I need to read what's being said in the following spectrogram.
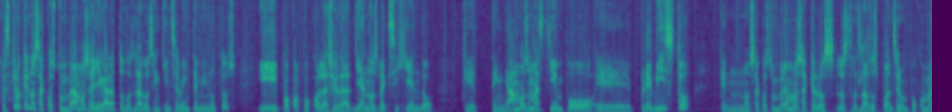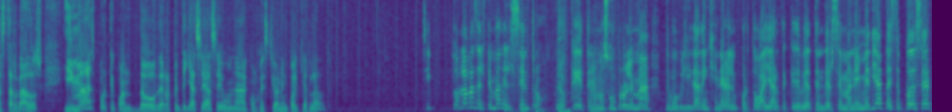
pues creo que nos acostumbramos a llegar a todos lados en 15, 20 minutos y poco a poco la ciudad ya nos va exigiendo que tengamos más tiempo eh, previsto, que nos acostumbremos a que los, los traslados puedan ser un poco más tardados y más porque cuando de repente ya se hace una congestión en cualquier lado. Tú hablabas del tema del centro. Creo que tenemos un problema de movilidad en general en Puerto Vallarta que debe atenderse de manera inmediata. Este puede ser,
